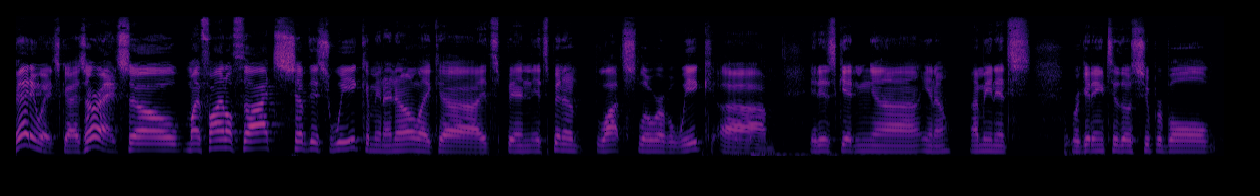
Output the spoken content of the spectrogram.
Anyways, guys, all right. So my final thoughts of this week. I mean, I know like uh, it's been it's been a lot slower of a week. Um, it is getting uh, you know, I mean, it's we're getting to those Super Bowl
